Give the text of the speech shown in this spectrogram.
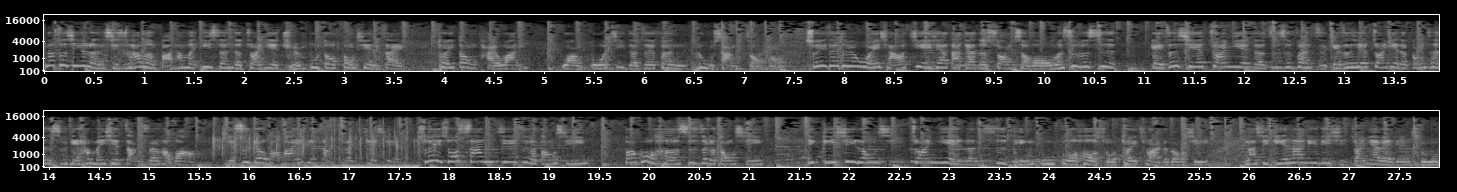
那这些人其实他们把他们一生的专业全部都奉献在推动台湾往国际的这份路上走哦。所以在这边我也想要借一下大家的双手哦，我们是不是给这些专业的知识分子，给这些专业的工程师，给他们一些掌声好不好？也是给我爸爸一些掌声，谢谢。所以说三阶这个东西。包括合适这个东西，一机器东西专业人士评估过后所推出来的东西，那是给那里的是专业的人出。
